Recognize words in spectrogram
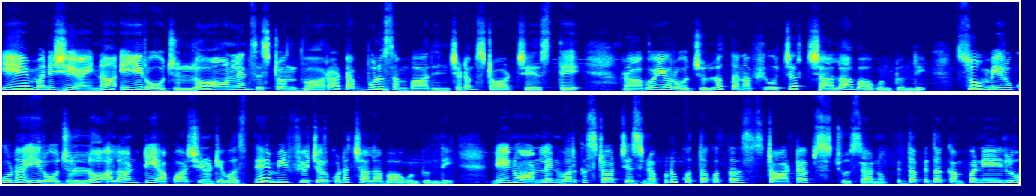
ఏ మనిషి అయినా ఈ రోజుల్లో ఆన్లైన్ సిస్టమ్ ద్వారా డబ్బులు సంపాదించడం స్టార్ట్ చేస్తే రాబోయే రోజుల్లో తన ఫ్యూచర్ చాలా బాగుంటుంది. సో మీరు కూడా ఈ రోజుల్లో అలాంటి ఆపర్చునిటీ వస్తే మీ ఫ్యూచర్ కూడా చాలా బాగుంటుంది. నేను ఆన్లైన్ వర్క్ స్టార్ట్ చేసినప్పుడు కొత్త కొత్త స్టార్టప్స్ చూశాను. పెద్ద పెద్ద కంపెనీలు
